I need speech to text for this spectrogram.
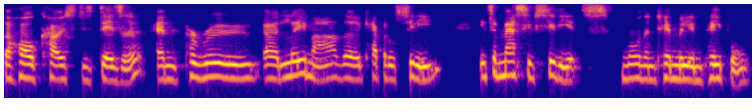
the whole coast is desert, and Peru, uh, Lima, the capital city, it's a massive city. It's more than ten million people,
